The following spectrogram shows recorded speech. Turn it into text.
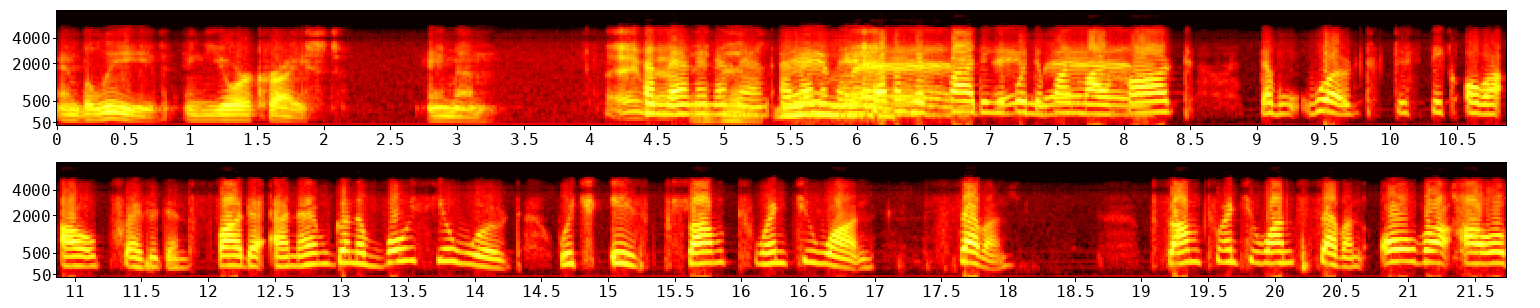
and believe in your Christ. Amen. Amen. Amen and amen. Amen. amen. amen. Heavenly Father, you put upon my heart the word to speak over our president, Father, and I'm going to voice your word, which is Psalm 21 7. Psalm 21 7 over our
